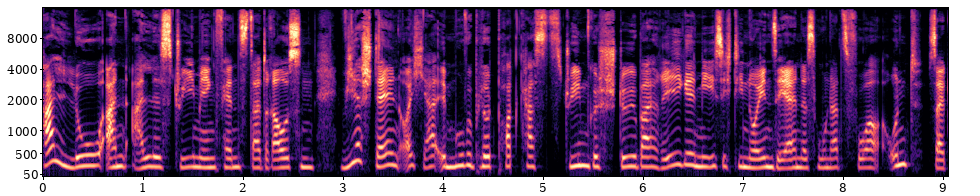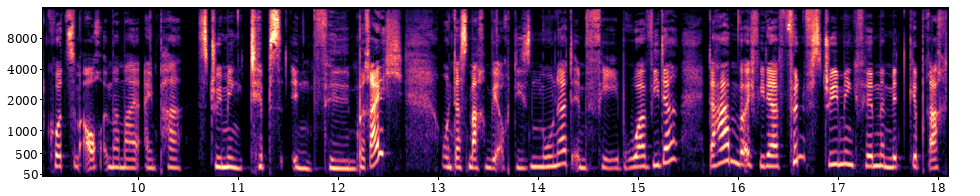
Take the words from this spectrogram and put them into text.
Hallo an alle Streaming-Fans da draußen. Wir stellen euch ja im Movieplot Podcast Streamgestöber regelmäßig die neuen Serien des Monats vor und seit kurzem auch immer mal ein paar Streaming-Tipps im Filmbereich. Und das machen wir auch diesen Monat im Februar wieder. Da haben wir euch wieder fünf Streaming-Filme mitgebracht,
